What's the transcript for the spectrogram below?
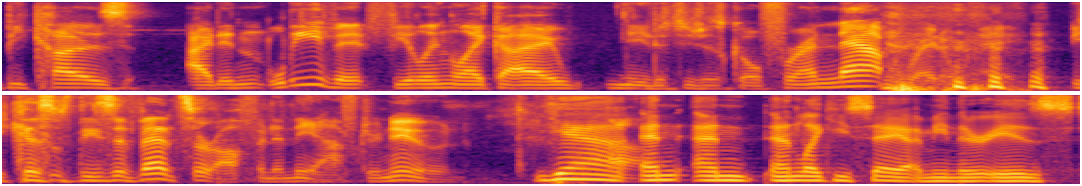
because I didn't leave it feeling like I needed to just go for a nap right away because these events are often in the afternoon. Yeah, um, and and and like you say, I mean, there is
